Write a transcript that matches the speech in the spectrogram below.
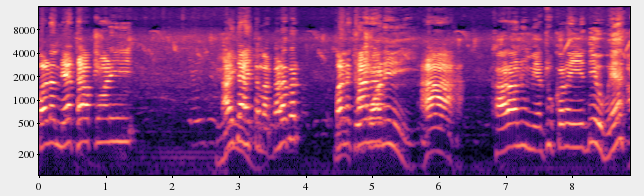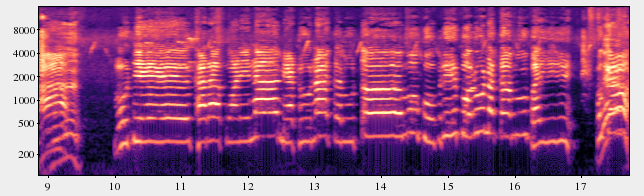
પણ મેઠા પાણી આઈ જાય તમાર બરાબર? પણ ખાવાની હા. ખારાનું મેઠું કરે એ દેવ હે? હા. મુદે ખારા પાણી ના મેઠું ના કરું તો હું ગોબરી બોલું નકામું ભાઈ. હું. કેવું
